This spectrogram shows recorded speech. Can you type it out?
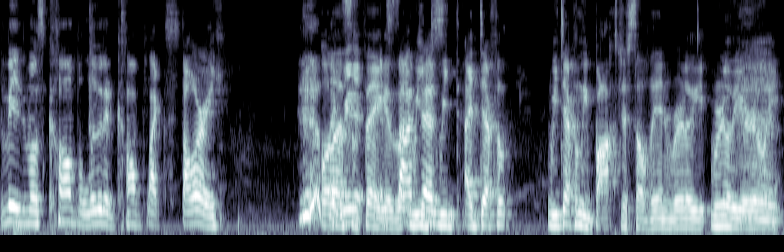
we made the most convoluted, complex story. well, Like, that's we- the thing is that we, just- we I definitely we definitely boxed yourself in really really early.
